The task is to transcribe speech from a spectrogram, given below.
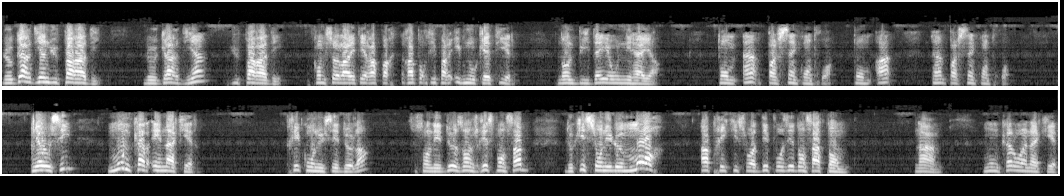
Le gardien du paradis. Le gardien du paradis. Comme cela a été rapporté par Ibn Kathir dans le Bidaya ou Nihaya. Tome 1, page 53. Tome 1, 1 page 53. Il y a aussi Munkar et Nakir. Très connus ces deux-là. Ce sont les deux anges responsables de questionner le mort après qu'il soit déposé dans sa tombe. Naam. Munkar ou Nakir?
